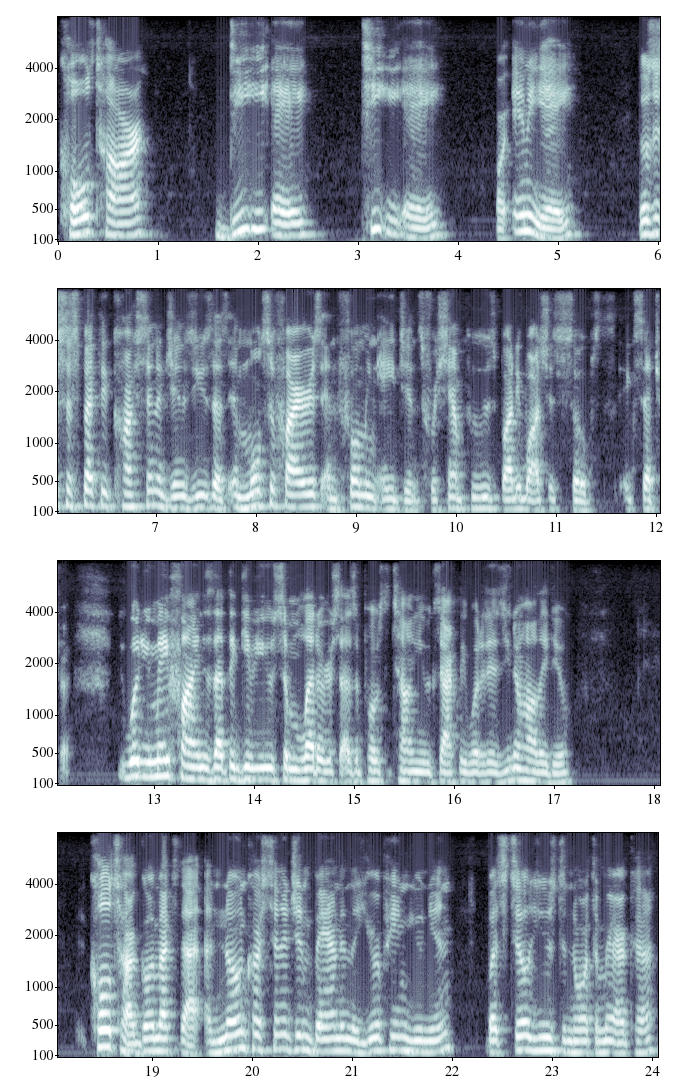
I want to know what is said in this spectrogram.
Coal tar, DEA, TEA, or MEA. Those are suspected carcinogens used as emulsifiers and foaming agents for shampoos, body washes, soaps, etc. What you may find is that they give you some letters as opposed to telling you exactly what it is. You know how they do. Coal tar, going back to that, a known carcinogen banned in the European Union but still used in North America.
